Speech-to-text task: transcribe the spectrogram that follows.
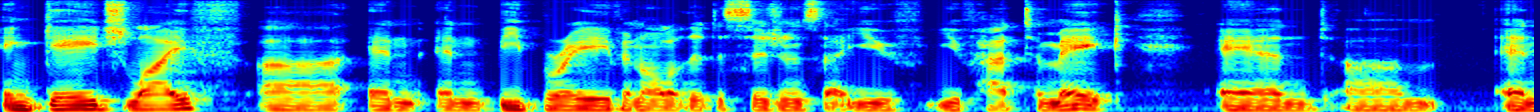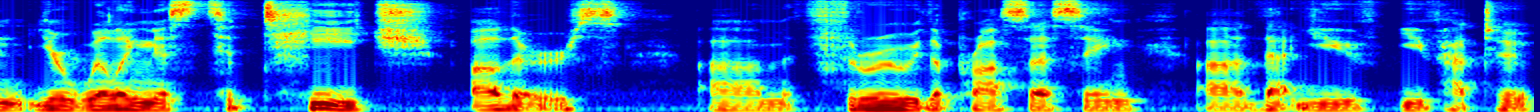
engage life uh, and and be brave in all of the decisions that you've you've had to make. And um, and your willingness to teach others um, through the processing uh, that you've you've had to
